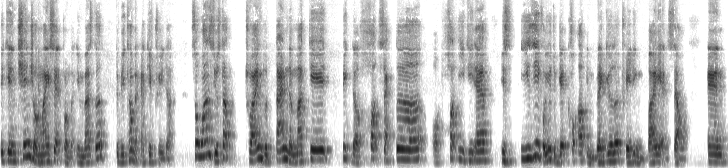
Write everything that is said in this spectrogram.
it can change your mindset from an investor to become an active trader. So once you start trying to time the market, pick the hot sector or hot ETF, it's easy for you to get caught up in regular trading, buy and sell. And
